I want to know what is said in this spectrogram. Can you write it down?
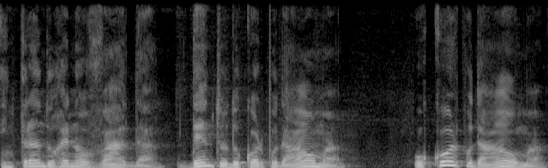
entrando renovada dentro do corpo da alma, o corpo da alma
